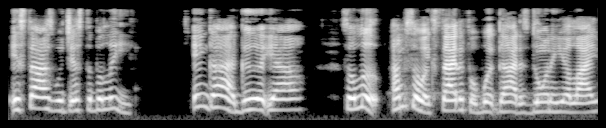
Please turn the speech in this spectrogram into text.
It starts with just a belief. In God good, y'all? So look, I'm so excited for what God is doing in your life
